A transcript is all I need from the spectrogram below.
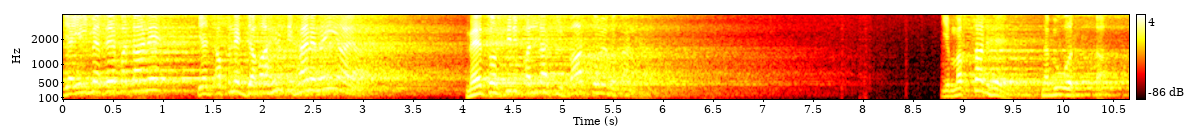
یا علم غیب بتانے یا اپنے جواہر دکھانے نہیں آیا۔ میں تو صرف اللہ کی بات تمہیں بتانے آیا۔ یہ مقصد ہے نبوت کا۔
